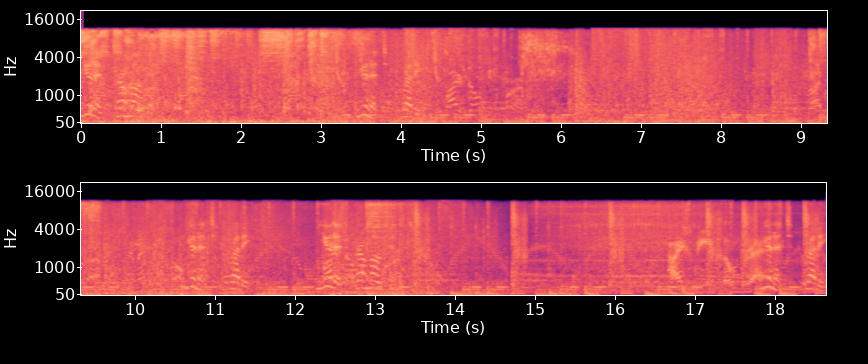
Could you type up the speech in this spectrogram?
Unit promoted. Unit ready. Fire zone confirmed. Driver up. Commence Unit ready. Unit promoted. High speed, low drag. Unit ready.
